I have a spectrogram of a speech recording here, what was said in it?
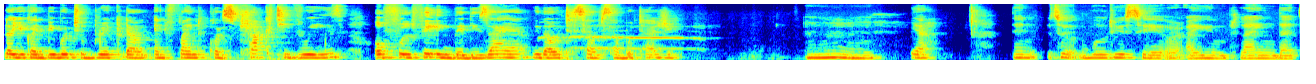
now you can be able to break down and find constructive ways of fulfilling the desire without self sabotaging. Mm. Yeah. then so would you say or are you implying that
